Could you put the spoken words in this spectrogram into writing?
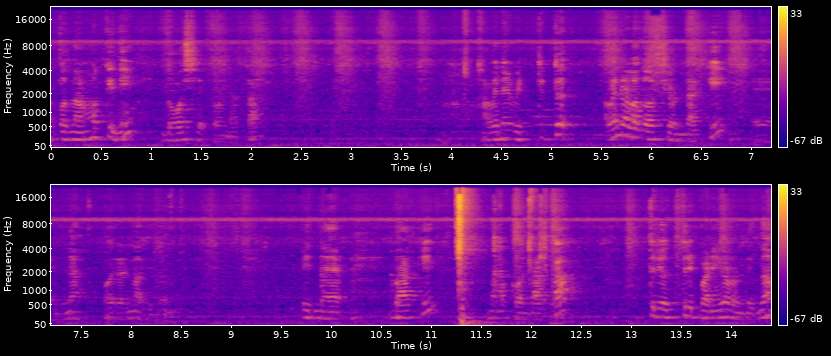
അപ്പൊ നമുക്കിനി ദോശയൊക്കെ ഉണ്ടാക്കാം. അവനെ വിട്ടിട്ട് അവനുള്ള ദോശ ഉണ്ടാക്കി. എന്നാ ഒരെണ്ണം അതിന് പിന്നെ ബാക്കി നമുക്കുണ്ടാക്കാം. ഒത്തിരി ഒത്തിരി പണികളുണ്ട് ഇന്ന്.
